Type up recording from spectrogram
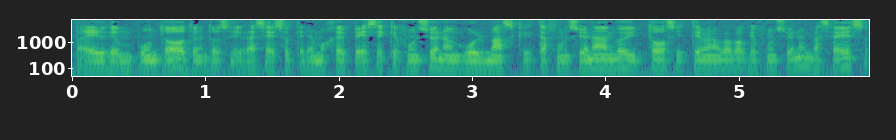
para ir de un punto a otro. Entonces, gracias a eso tenemos GPS que funcionan, Google Maps que está funcionando y todo sistema de mapa que funciona en base a eso.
